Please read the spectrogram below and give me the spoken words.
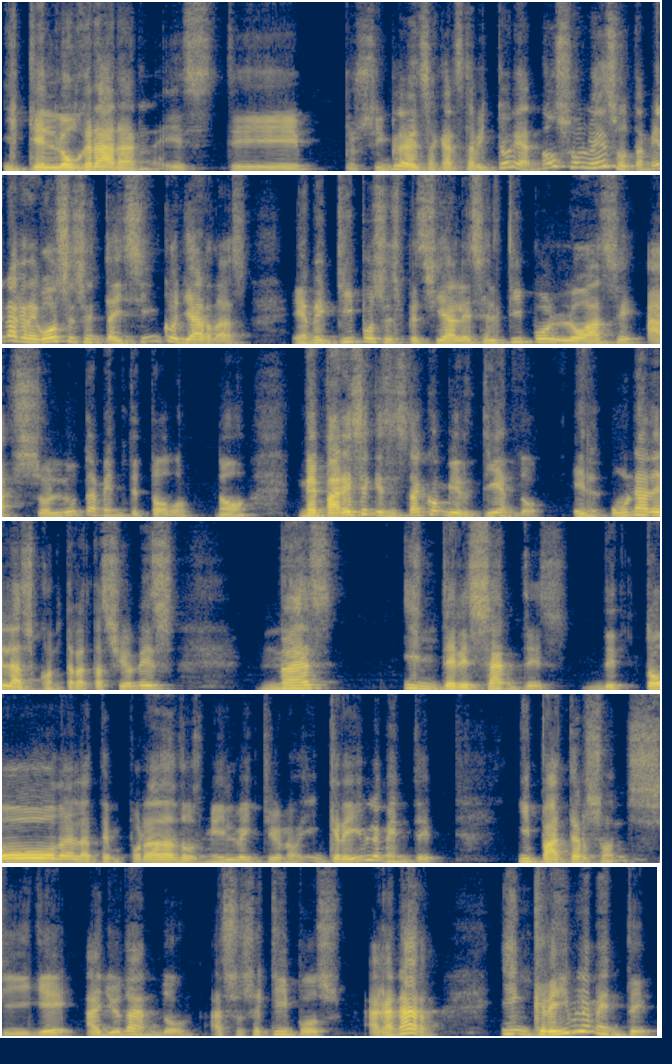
y que lograran este, pues, simplemente sacar esta victoria. No solo eso, también agregó 65 yardas en equipos especiales. El tipo lo hace absolutamente todo, ¿no? Me parece que se está convirtiendo en una de las contrataciones más interesantes de toda la temporada 2021, increíblemente. Y Patterson sigue ayudando a sus equipos a ganar. Increíblemente,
